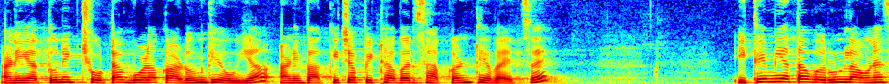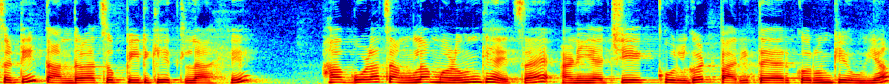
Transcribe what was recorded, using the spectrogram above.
आणि यातून एक छोटा गोळा काढून घेऊया आणि बाकीच्या पिठावर झाकण ठेवायचं आहे इथे मी आता वरून लावण्यासाठी तांदळाचं पीठ घेतलं आहे. हा गोळा चांगला मळून घ्यायचा आहे आणि याची एक खोलगट पारी तयार करून घेऊया.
